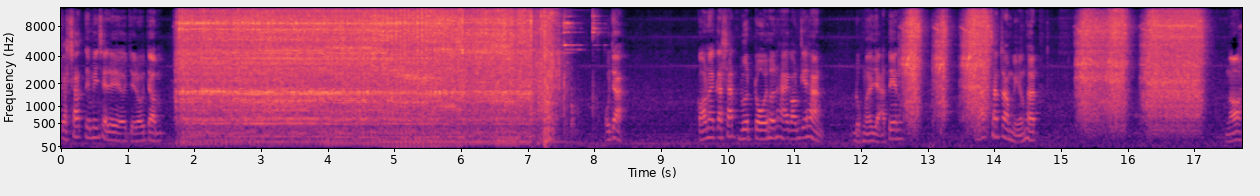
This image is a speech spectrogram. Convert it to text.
cắt sắt thì mình sẽ để ở chế độ chậm ôi chà. Con này cắt sắt vượt trội hơn hai con kia hẳn. Đúng là giá tiền. Đắt sắt ra miệng thật. Ngon.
